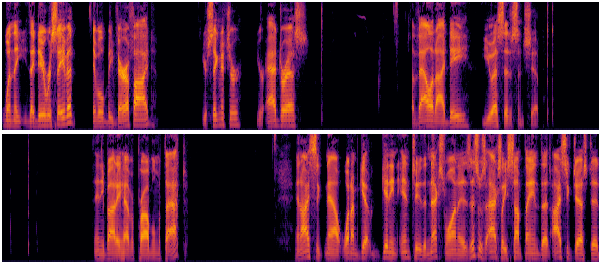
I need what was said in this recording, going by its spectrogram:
when they, they do receive it, it will be verified your signature, your address, a valid ID, U.S. citizenship. Anybody have a problem with that? And I see now what I'm get, getting into the next one is this was actually something that I suggested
